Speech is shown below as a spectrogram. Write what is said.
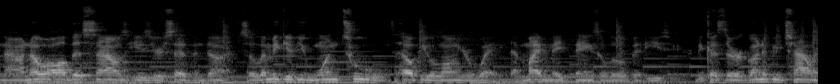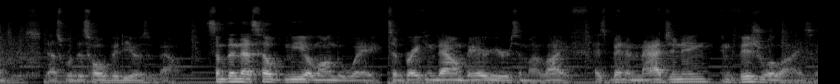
Now I know all this sounds easier said than done, so let me give you one tool to help you along your way that might make things a little bit easier because there are going to be challenges. That's what this whole video is about. Something that's helped me along the way to breaking down barriers in my life has been imagining and visualizing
